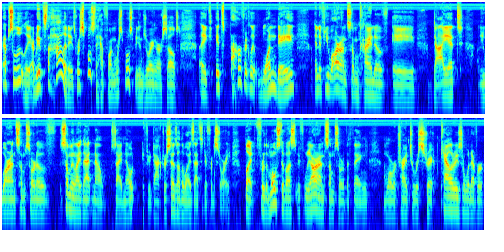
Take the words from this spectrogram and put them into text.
Absolutely. I mean, it's the holidays. We're supposed to have fun. We're supposed to be enjoying ourselves. Like, it's perfectly one day. And if you are on some kind of a diet, you are on some sort of something like that. Now, side note, if your doctor says otherwise, that's a different story. But for the most of us, if we are on some sort of a thing where we're trying to restrict calories or whatever,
